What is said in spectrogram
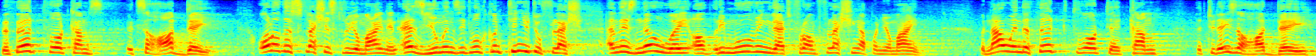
The third thought comes, it's a hot day. All of this flashes through your mind, and as humans, it will continue to flash. And there's no way of removing that from flashing up on your mind. But now, when the third thought had come, that today's a hot day,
